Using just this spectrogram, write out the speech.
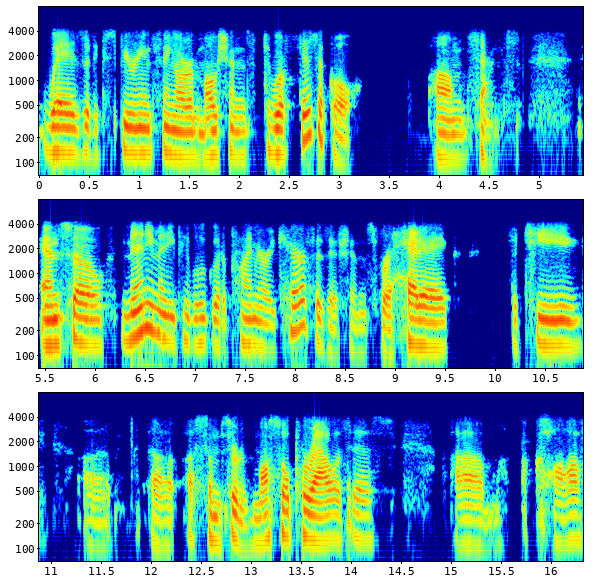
ways of experiencing our emotions through a physical um, sense. And so many, many people who go to primary care physicians for headache, fatigue, uh, uh, uh, some sort of muscle paralysis, um, a cough,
